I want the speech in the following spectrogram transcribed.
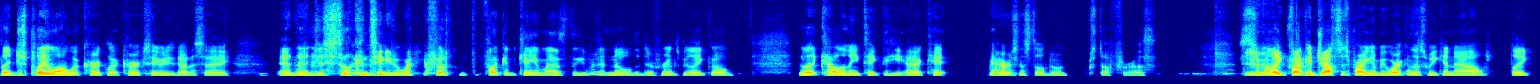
like just play along with Kirk, let Kirk say what he's got to say, and then Mhm. just still continue to work for the fucking KMS. He wouldn't know the difference. Be like, oh, let Kelly take the heat. K- Harrison's still doing stuff for us. Similar, Yeah. like fucking Justin's probably gonna be working this weekend now. Like,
